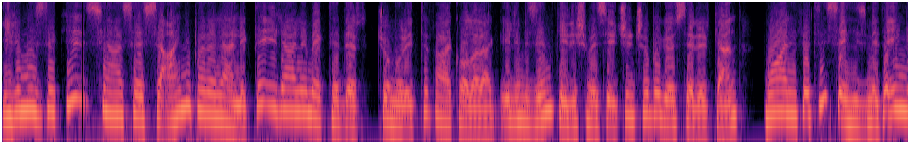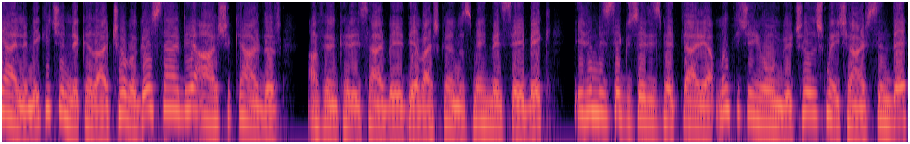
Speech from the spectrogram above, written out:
İlimizdeki siyasetse aynı paralellikte ilerlemektedir. Cumhur İttifakı olarak ilimizin gelişmesi için çaba gösterirken muhalefetin ise hizmeti engellemek için ne kadar çaba gösterdiği aşikardır. Afyonkarahisar Belediye Başkanımız Mehmet Zeybek, ilimizde güzel hizmetler yapmak için yoğun bir çalışma içerisinde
